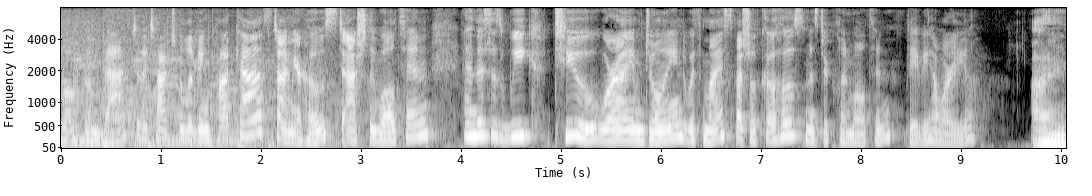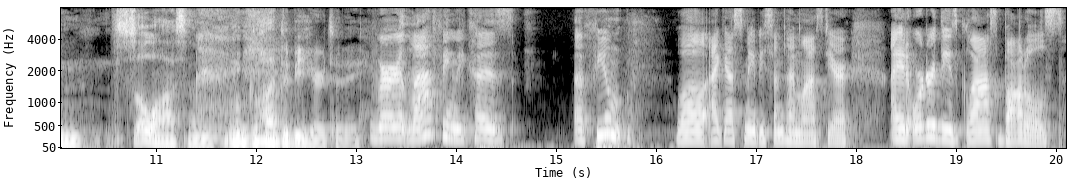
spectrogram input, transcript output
Welcome back to the Tactical Living Podcast. I'm your host, Ashley Walton, and this is week two where I am joined with my special co host, Mr. Clint Walton. Baby, how are you? I'm so awesome. I'm glad to be here today. We're laughing because a few, well, I guess maybe sometime last year, I had ordered these glass bottles.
